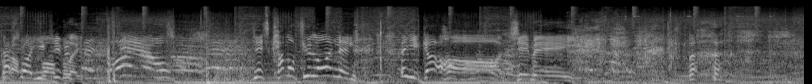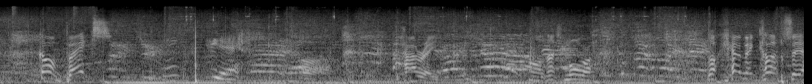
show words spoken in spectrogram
That's Oh, why you give Bobbly. it. Ow! Just come off your line then. There you go. Oh, Oh, Jimmy. Go on, Bex. yeah. Oh, Harry. Oh, that's Moura. Look, get a bit closer.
